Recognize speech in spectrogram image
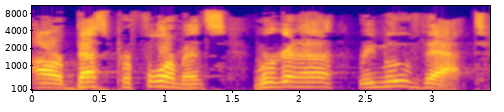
our best performance, we're going to remove that.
